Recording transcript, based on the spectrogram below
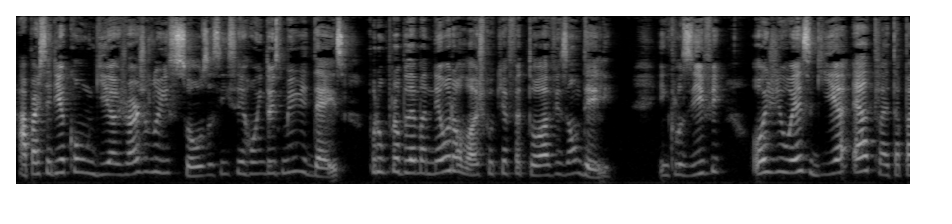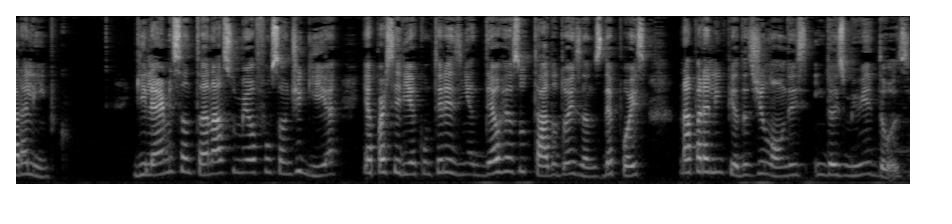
A parceria com o guia Jorge Luiz Souza se encerrou em 2010 por um problema neurológico que afetou a visão dele. Inclusive, hoje o ex-guia é atleta paralímpico. Guilherme Santana assumiu a função de guia e a parceria com Terezinha deu resultado dois anos depois, na Paralimpíadas de Londres, em 2012.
